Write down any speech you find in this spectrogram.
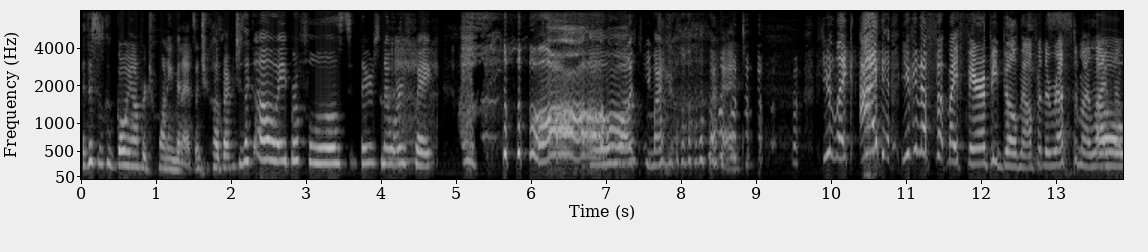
this is going on for 20 minutes. And she calls back and she's like, oh, April Fools, there's no earthquake. oh, Oh my God. You're like I. You can foot my therapy bill now for the rest of my life. Oh,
